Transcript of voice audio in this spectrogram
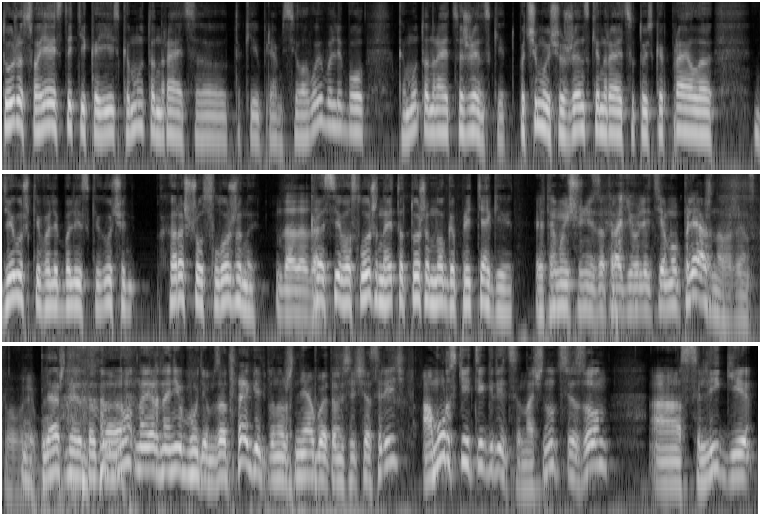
тоже своя эстетика есть. Кому-то нравится такие прям силовой волейбол, кому-то нравится женский. Почему еще женский нравится? То есть, как правило, девушки волейболистки очень хорошо сложены, да, да, красиво сложены, это тоже много притягивает. Это мы еще не затрагивали тему пляжного женского волейбола. Ну, пляжный это да. Ну, наверное, не будем затрагивать, потому что не об этом сейчас речь. Амурские тигрицы начнут сезон а, с лиги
